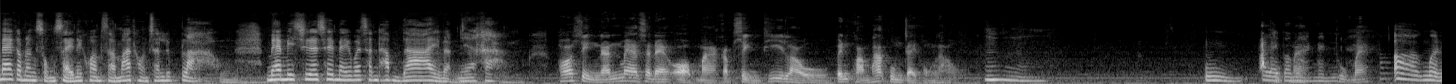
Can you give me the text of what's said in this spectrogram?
แม่กำลังสงสัยในความสามารถของฉันหรือเปล่า แม่ไม่เชื่อใช่ไหมว่าฉันทำได้แบบเนี้ยค่ะ เพราะสิ่งนั้นแม่แสดงออกมากับสิ่งที่เราเป็นความภาคภูมิใจของเรา อืมอืมอะไรถูกประไหมาณนั้นถูกไหมเออเหมือน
